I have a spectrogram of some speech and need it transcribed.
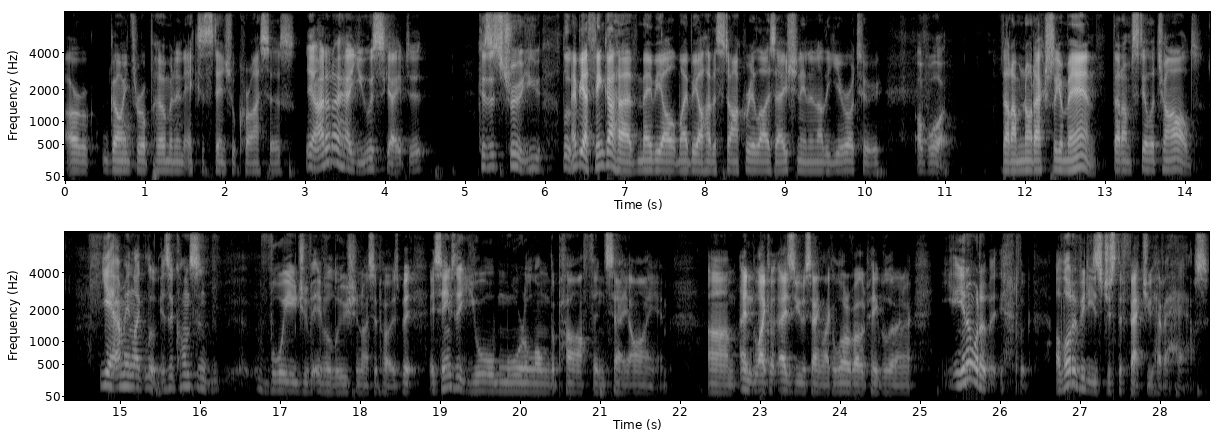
are going through a permanent existential crisis. yeah, I don't know how you escaped it, because it's true. You look Maybe I think I have. Maybe I'll maybe I'll have a stark realization in another year or two of what? that I'm not actually a man. That I'm still a child. Yeah, I mean, like, look, it's a constant voyage of evolution, I suppose. But it seems that you're more along the path than, say, I am. Um, and like as you were saying, like a lot of other people that I know, you know what? It, look, a lot of it is just the fact you have a house.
